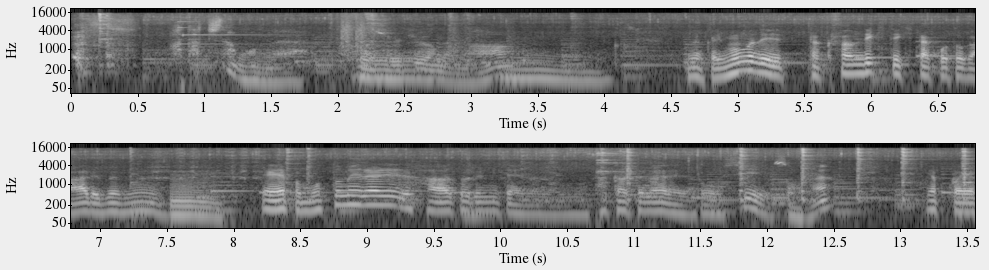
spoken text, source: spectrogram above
二十歳だもんね。19だもんななんか今までたくさんできてきたことがある分、うん。やっぱ求められるハードルみたいなのも高くなるだろうしそうね。やっぱや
